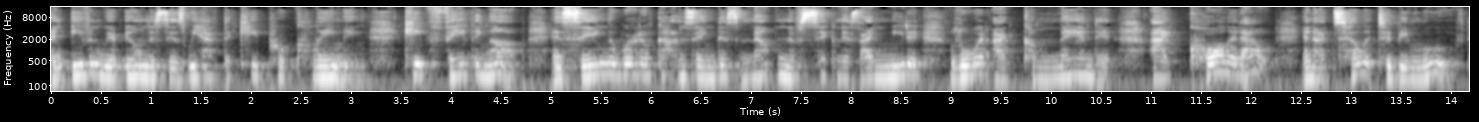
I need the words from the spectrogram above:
And even where illness is, we have to keep proclaiming, keep faithing up and saying the word of God and saying, This mountain of sickness, I need it. Lord, I command it. I call it out and I tell it to be moved.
